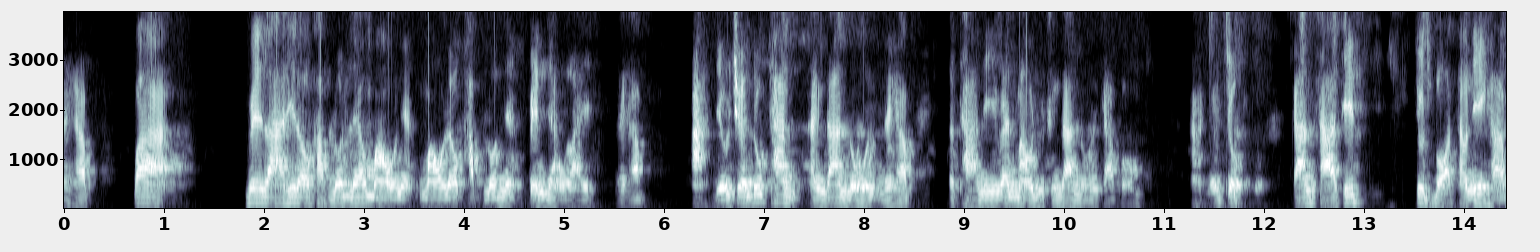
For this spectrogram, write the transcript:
นะครับ ว่าเวลาที่เราขับรถแล้วเมาเนี่ยเมาแล้วขับรถเนี่ยเป็นอย่างไรนะครับอะเดี๋ยวเชิญทุกท่านทางด้านโน้นนะครับ สถานีแว่นเมาอยู่ทางด้านโน้นครับผมอะเดี๋ยวจบการสาธิตจุดบอดเท่านี้ครับ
